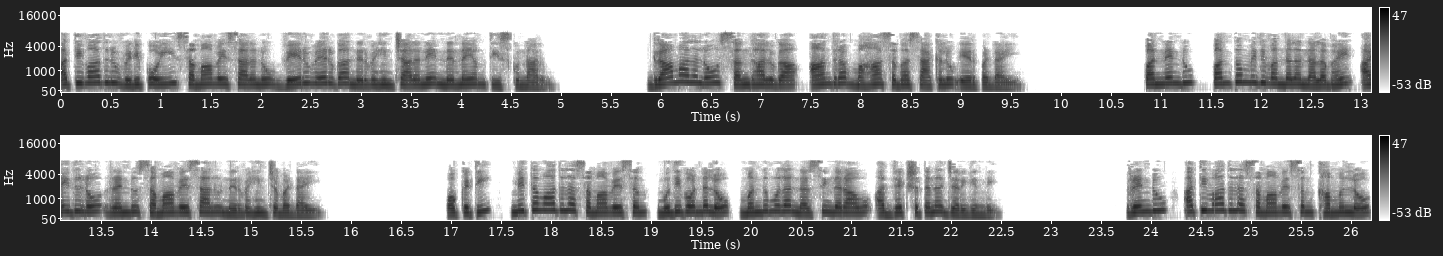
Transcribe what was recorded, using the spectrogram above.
అతివాదులు విడిపోయి సమావేశాలను వేరువేరుగా నిర్వహించాలనే నిర్ణయం తీసుకున్నారు. గ్రామాలలో సంఘాలుగా ఆంధ్ర మహాసభ శాఖలు ఏర్పడ్డాయి. పన్నెండు పంతొమ్మిది వందల నలభై ఐదులో రెండు సమావేశాలు నిర్వహించబడ్డాయి. ఒకటి మితవాదుల సమావేశం ముదిగొండలో మందుముల నర్సింగరావు అధ్యక్షతన జరిగింది. రెండు అతివాదుల సమావేశం ఖమ్మంలో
